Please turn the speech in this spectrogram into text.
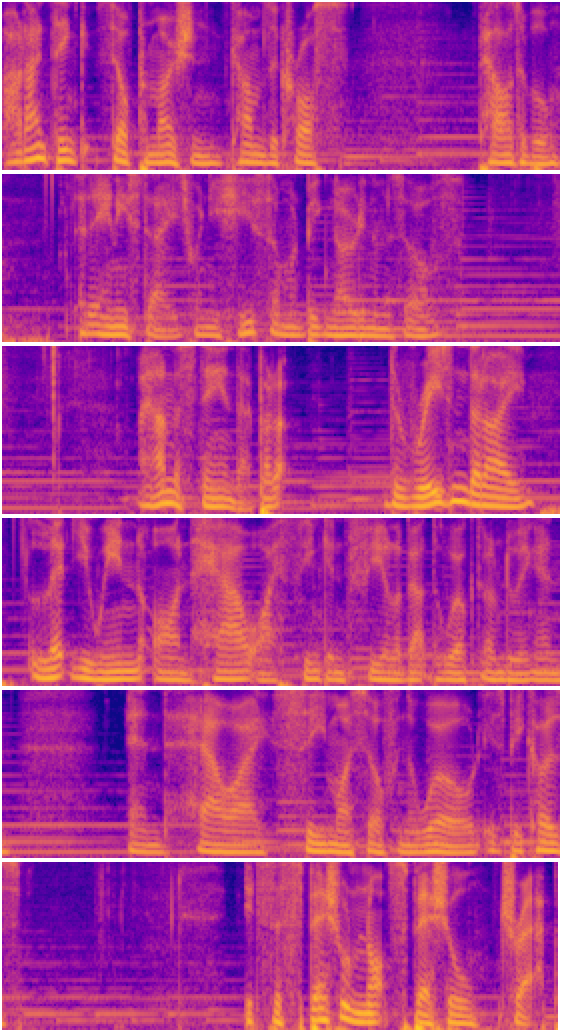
I don't think self promotion comes across palatable at any stage when you hear someone big noting themselves. I understand that, but uh, the reason that I let you in on how I think and feel about the work that I'm doing and and how I see myself in the world is because it's the special not special trap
